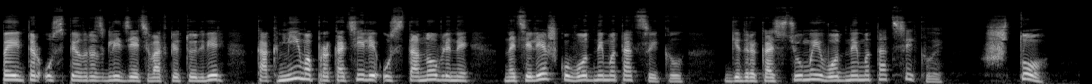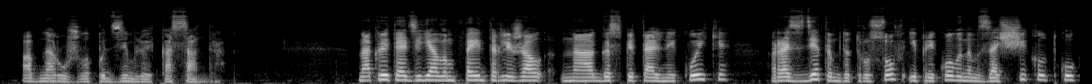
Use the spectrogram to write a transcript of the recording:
Пейнтер успел разглядеть в открытую дверь, как мимо прокатили установленный на тележку водный мотоцикл, гидрокостюмы и водные мотоциклы. Что обнаружила под землей Кассандра? Накрытый одеялом, Пейнтер лежал на госпитальной койке, раздетым до трусов и прикованным за щиколотку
